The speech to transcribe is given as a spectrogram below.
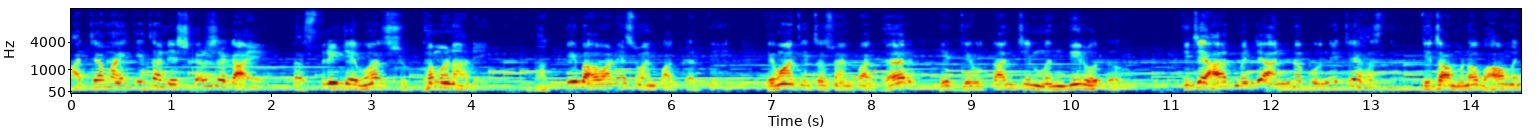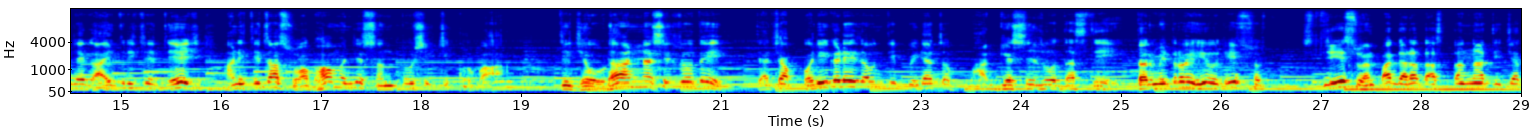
आजच्या माहितीचा निष्कर्ष काय तर स्त्री जेव्हा शुद्ध मनाने भक्तिभावाने स्वयंपाक करते तेव्हा तिचं स्वयंपाकघर हे देवतांचे मंदिर होतं. तिचे हात म्हणजे अन्नपूर्णेचे हस्त. तिचा मनोभाव म्हणजे गायत्रीचे तेज आणि तिचा स्वभाव म्हणजे संतोषीची कृपा. ती जेवढं अन्न शिजवते त्याच्या पलीकडे जाऊन ती पिढ्याचं भाग्य शिजवत असते. तर मित्र ही होती स्त्री स्वयंपाकघरात असताना तिच्यात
